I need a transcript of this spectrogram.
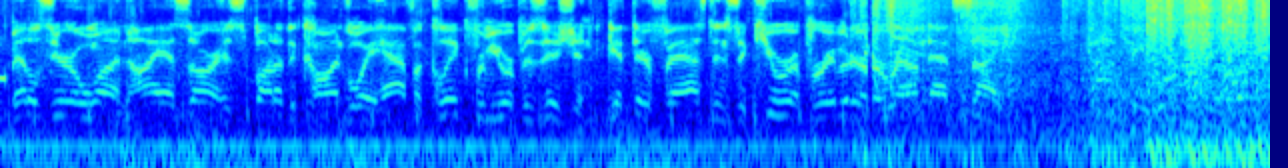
Metal Zero One, ISR has spotted the convoy half a click from your position. Get there fast and secure a perimeter around that site.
